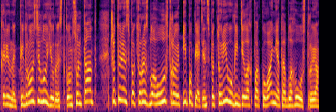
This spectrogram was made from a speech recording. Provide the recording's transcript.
керівник підрозділу, юрист-консультант, чотири інспектори з благоустрою і по п'ять інспекторів у відділах паркування та благоустрою.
